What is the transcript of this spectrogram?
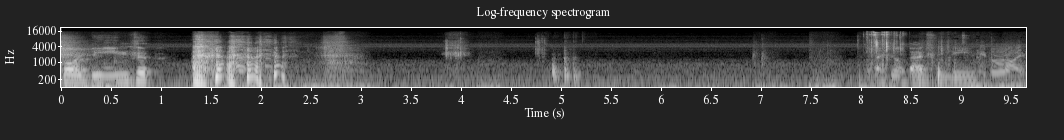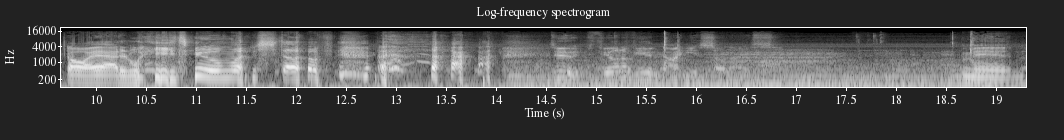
Soybean. I feel bad for Bean. oh, I added way too much stuff. Dude, field of view 90 is so nice. Man.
